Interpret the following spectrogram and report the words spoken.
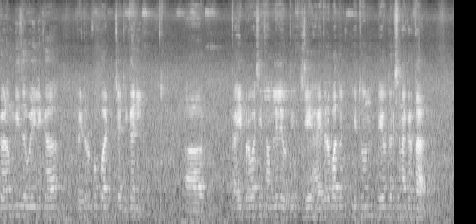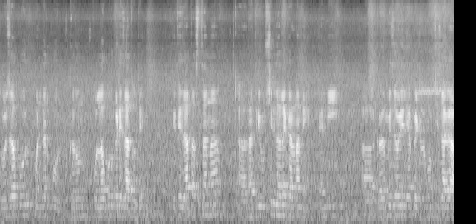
कळंबीजवळील एका पेट्रोल पंपाच्या ठिकाणी काही प्रवासी थांबलेले होते जे हैदराबाद येथून देवदर्शनाकरता तुळजापूर पंढरपूर करून कोल्हापूरकडे जात होते. तिथे जात असताना रात्री उशीर झाल्याकारणाने त्यांनी कळंबीजवळील ह्या पेट्रोल पंपची जागा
